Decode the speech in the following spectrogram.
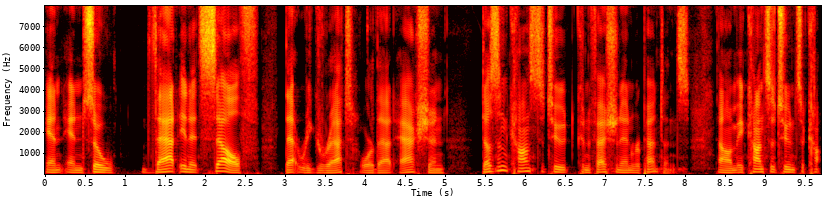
And and so that in itself, that regret or that action, doesn't constitute confession and repentance. Um, it constitutes a, co-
